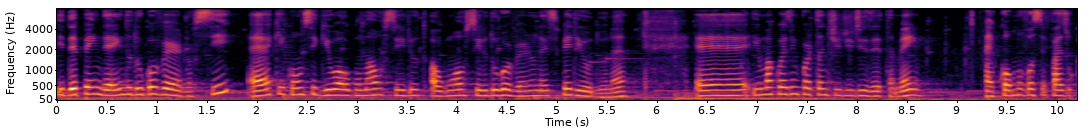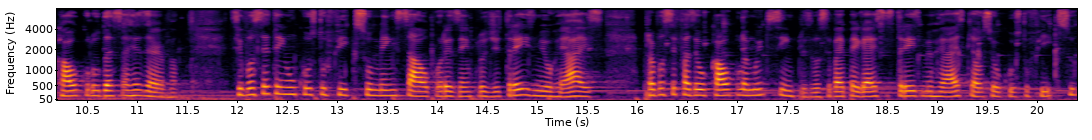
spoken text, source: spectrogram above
e dependendo do governo, se é que conseguiu algum auxílio, algum auxílio do governo nesse período. Né? É, e uma coisa importante de dizer também é como você faz o cálculo dessa reserva. Se você tem um custo fixo mensal, por exemplo, de 3 mil reais, para você fazer o cálculo é muito simples. Você vai pegar esses 3 mil reais, que é o seu custo fixo,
